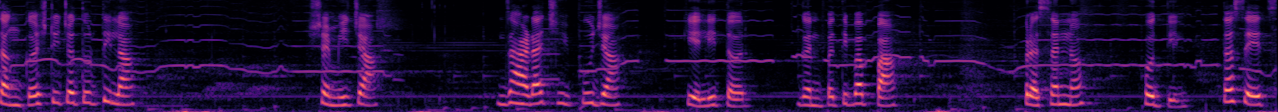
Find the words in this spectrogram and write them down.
संकष्टी चतुर्थीला शमीच्या झाडाची पूजा केली तर गणपती बाप्पा प्रसन्न होतील. तसेच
